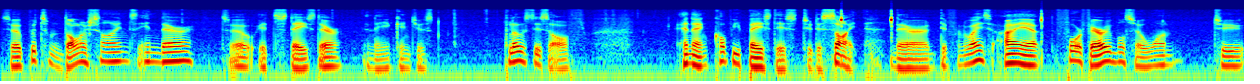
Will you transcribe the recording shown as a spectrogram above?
so put some dollar signs in there so it stays there and then you can just close this off and then copy paste this to the side. There are different ways. I have four variables so one, two,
